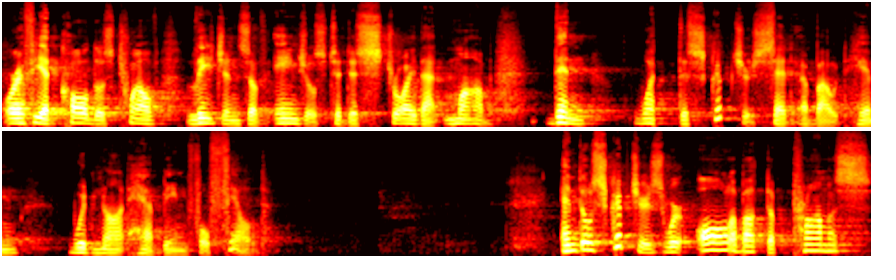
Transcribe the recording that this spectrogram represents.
or if he had called those 12 legions of angels to destroy that mob, then what the scriptures said about him would not have been fulfilled. And those scriptures were all about the promise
